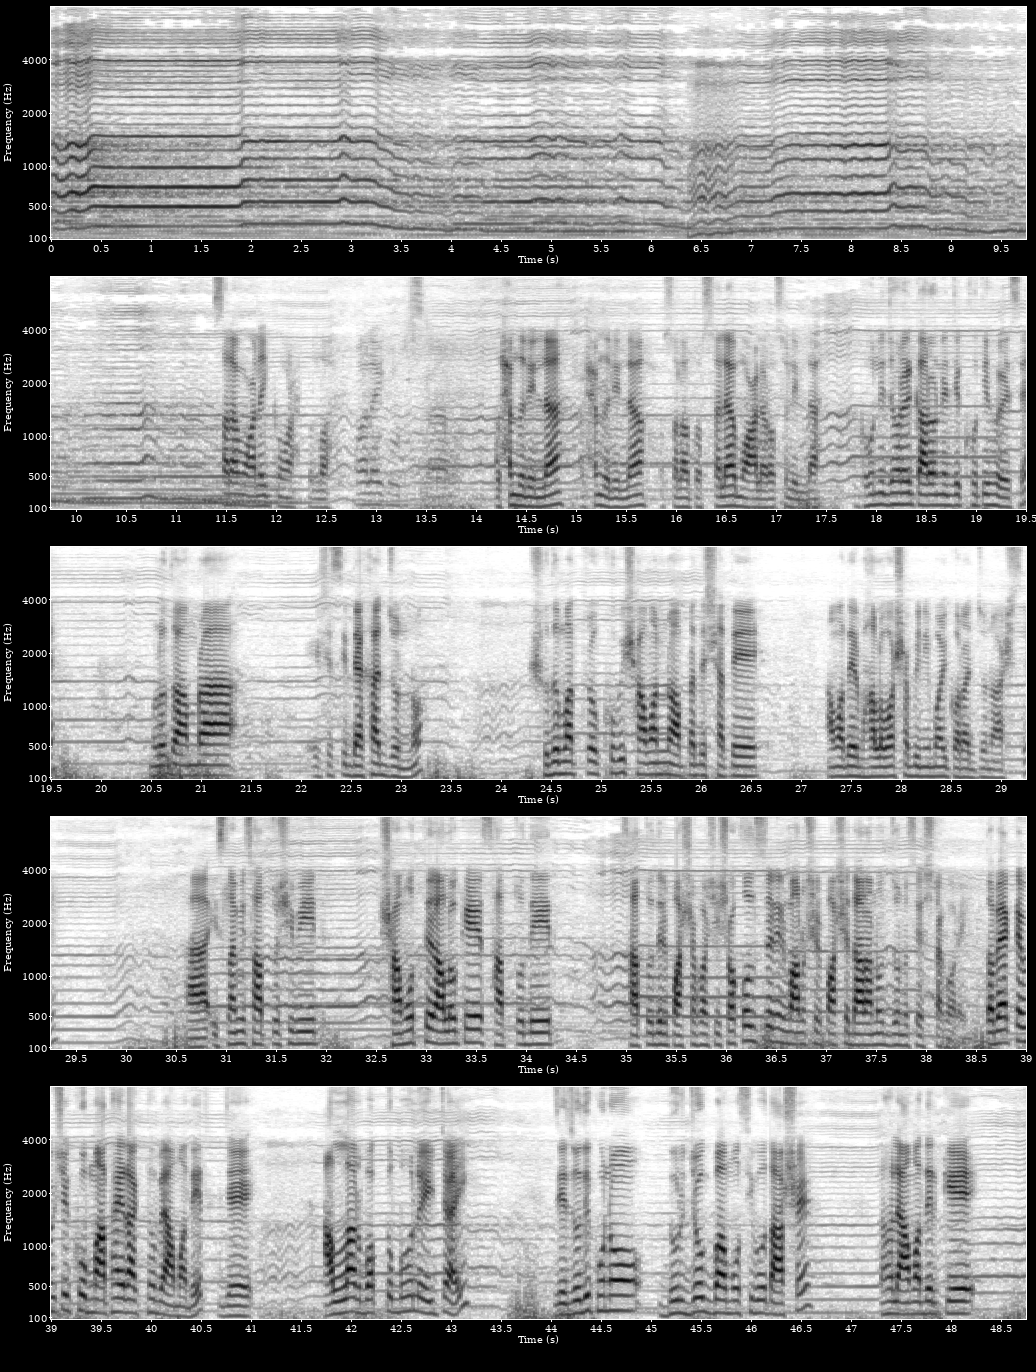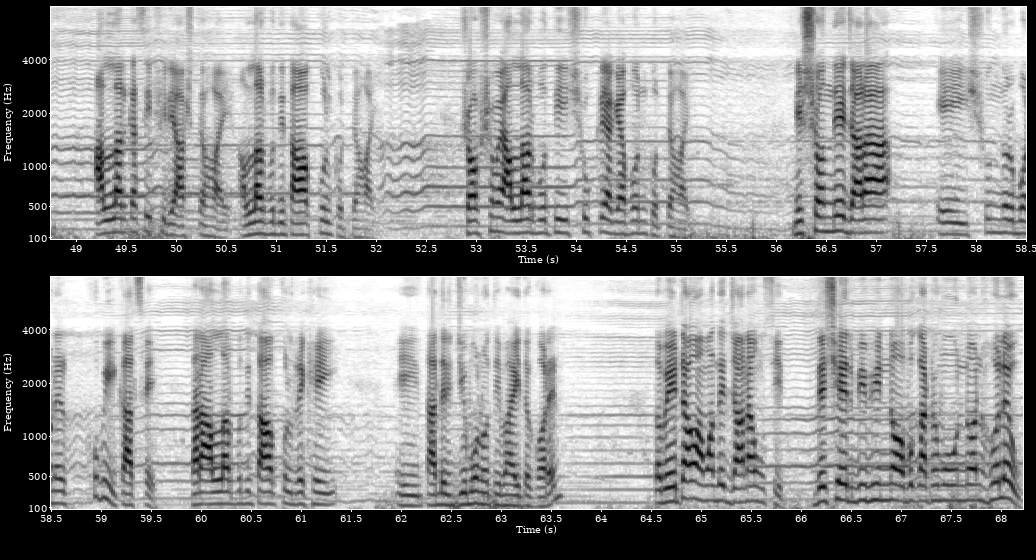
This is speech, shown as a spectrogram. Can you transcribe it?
আসসালামু আলাইকুম রহমতুল্লাহ আলহামদুলিল্লাহ আলহামদুলিল্লাহ সালাম আল্লাহ রসুলিল্লাহ ঘূর্ণিঝড়ের কারণে যে ক্ষতি হয়েছে মূলত আমরা এসেছি দেখার জন্য শুধুমাত্র খুবই সামান্য আপনাদের সাথে আমাদের ভালোবাসা বিনিময় করার জন্য আসছে ইসলামী ছাত্র শিবির সামর্থ্যের আলোকে ছাত্রদের ছাত্রদের পাশাপাশি সকল শ্রেণির মানুষের পাশে দাঁড়ানোর জন্য চেষ্টা করে। তবে একটা বিষয় খুব মাথায় রাখতে হবে আমাদের, যে আল্লাহর বক্তব্য হলো এইটাই, যে যদি কোনো দুর্যোগ বা মুসিবত আসে, তাহলে আমাদেরকে আল্লাহর কাছেই ফিরে আসতে হয়, আল্লাহর প্রতি তাওয়াক্কুল করতে হয়। সবসময় আল্লাহর প্রতি শুক্রিয়া জ্ঞাপন করতে হয়। নিঃসন্দেহে যারা এই সুন্দরবনের খুবই কাছে তারা আল্লাহর প্রতি তাওয়াক্কুল রেখেই এই তাদের জীবন অতিবাহিত করেন। তবে এটাও আমাদের জানা উচিত, দেশের বিভিন্ন অবকাঠামো উন্নয়ন হলেও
